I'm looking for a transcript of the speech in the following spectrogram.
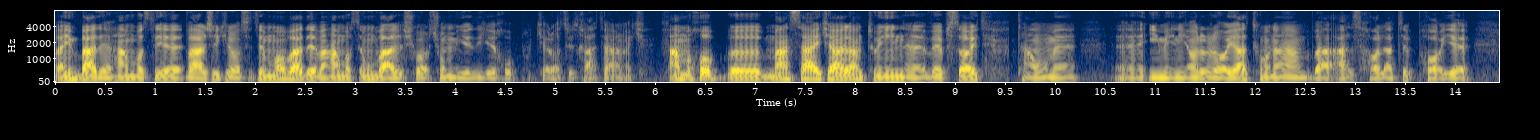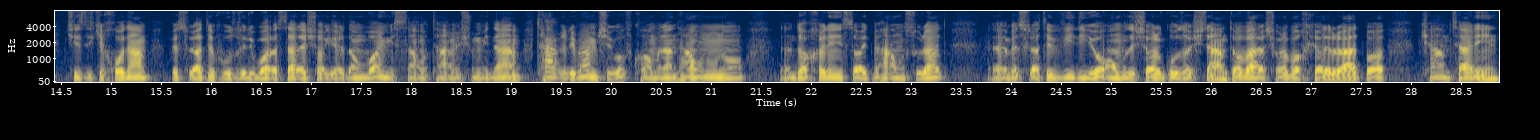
و این بده. هم واسه ورزش کراسیت ما بده و هم واسه اون ورزشکار چون میگه دیگه خب کراسیت خطرناکه. اما خب من سعی کردم تو این وبسایت تمام ایمنی ها رو رعایت کنم و از حالت پایه چیزی که خودم به صورت حضوری بالا سر شاگردان وای میستم و تعمیشون میدم تقریبا میشه گفت کاملا همون اونو داخل این سایت به همون صورت به صورت ویدیو آموزش ها رو گذاشتم تا ورزشکارا با خیال راحت با کمترین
